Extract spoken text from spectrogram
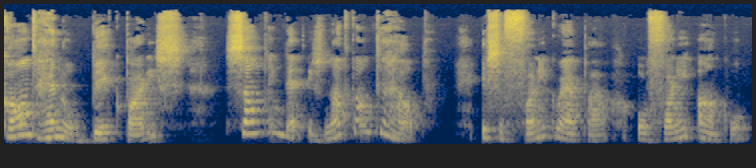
can't handle big parties, something that is not going to help is a funny grandpa or funny uncle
